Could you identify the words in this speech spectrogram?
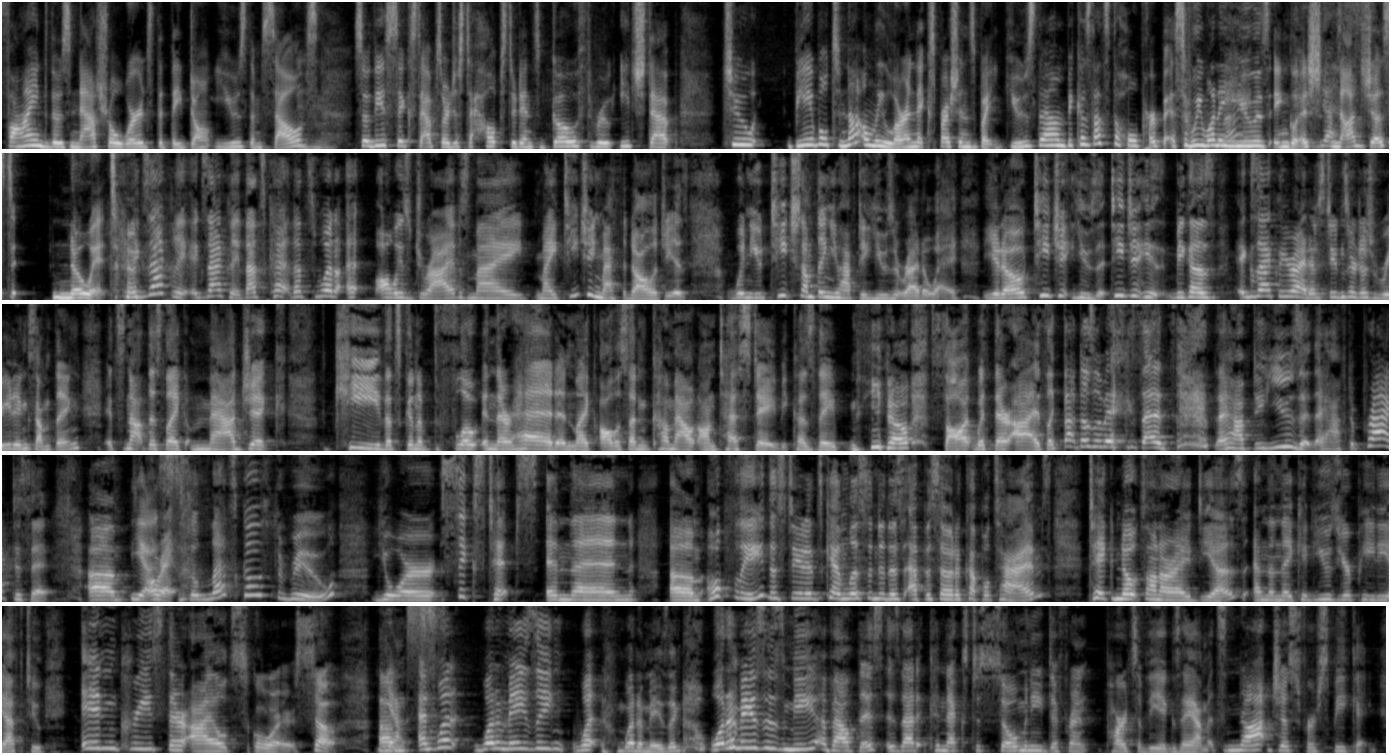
find those natural words that they don't use themselves. Mm-hmm. So these six steps are just to help students go through each step to be able to not only learn the expressions but use them because that's the whole purpose. We want to use English, Yes. not just know it. exactly exactly. That's that's what uh, always drives my my teaching methodology is when you teach something you have to use it right away. You know teach it use it teach it use, because exactly right. If students are just reading something it's not this like magic key that's going to float in their head and like all of a sudden come out on test day because they you know saw it with their eyes. Like that doesn't make sense. They have to use it. They have to practice it. Um Yes. all right. So let's go through your six tips and then um, hopefully the students can listen to this episode a couple times, take notes on our ideas, and then they could use your PDF to increase their IELTS scores. So, um, Yes. and what, what amazing, what, what amazing, what amazes me about this is that it connects to so many different parts of the exam. It's not just for speaking.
